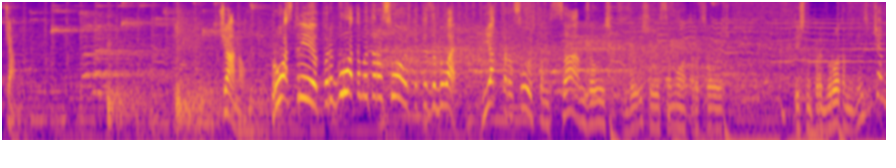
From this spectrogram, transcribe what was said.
what's Легчанов. Простріл! Перед воротами Тарасович таки забиває. Як Тарасович там сам залишився? Залишили самого Тарасовича. Фактично перед воротами. Ну, звичайно,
